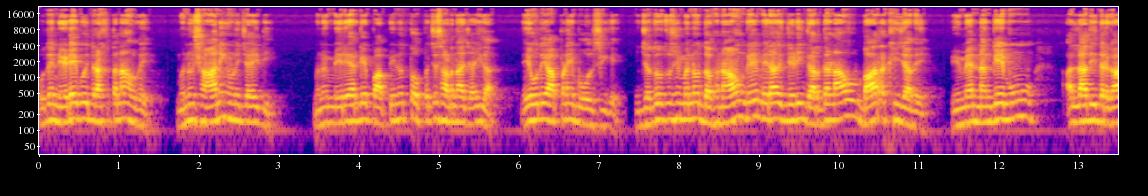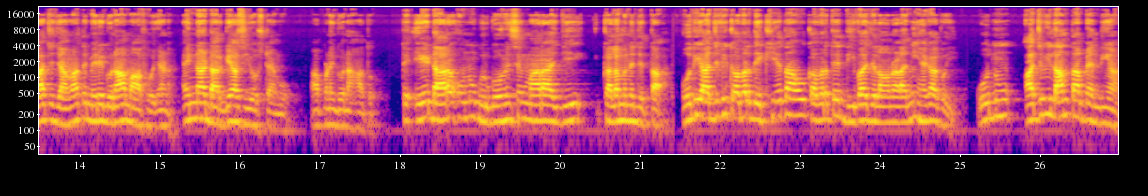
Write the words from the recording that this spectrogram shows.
ਉਹਦੇ ਨੇੜੇ ਕੋਈ ਦਰਖਤ ਨਾ ਹੋਵੇ। ਮੈਨੂੰ ਛਾਂ ਨਹੀਂ ਹੋਣੀ ਚਾਹੀਦੀ। ਮੈਨੂੰ ਮੇਰੇ ਵਰਗੇ ਪਾਪੀ ਨੂੰ ਧੁੱਪ 'ਚ ਸੜਨਾ ਚਾਹੀਦਾ। ਇਹ ਉਹਦੇ ਆਪਣੇ ਬੋਲ ਸੀਗੇ। ਜਦੋਂ ਤੁਸੀਂ ਮੈਨੂੰ ਦਫਨਾਓਗੇ, ਮੇਰਾ ਜਿਹੜੀ ਗਰਦਨ ਆ, ਉਹ ਬਾਹਰ ਰੱਖੀ ਜਾਵੇ। ਵੀ ਮੈਂ ਨੰਗੇ ਮੂੰਹ ਅੱਲਾ ਦੀ ਦਰਗਾਹ 'ਚ ਜਾਵਾਂ ਤੇ ਮੇਰੇ ਗੁਨਾਹ ਮਾਫ ਹੋ ਜਾਣ। ਇੰਨਾ ਡਰ ਗਿਆ ਸੀ ਉਸ ਟਾਈਮ ਉਹ, ਆਪਣੇ ਗੁਨਾਹਾਂ ਤੋਂ। ਤੇ ਇਹ ਡਰ ਉਹਨੂੰ ਗੁਰੂ ਗੋਬਿੰਦ ਸਿੰਘ ਮਹਾਰਾਜ ਜੀ ਕਲਮ ਨੇ ਦਿੱਤਾ। ਉਹਦੀ ਅੱਜ ਵੀ ਕਬਰ ਦੇਖੀਏ ਤਾਂ ਉਹ ਕਬਰ ਤੇ ਦੀਵਾ ਜਲਾਉਣ ਵਾਲਾ ਨਹੀਂ ਹੈਗਾ ਕੋਈ। ਉਹਨੂੰ ਅੱਜ ਵੀ ਲਾਂਤਾਂ ਪੈਂਦੀਆਂ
